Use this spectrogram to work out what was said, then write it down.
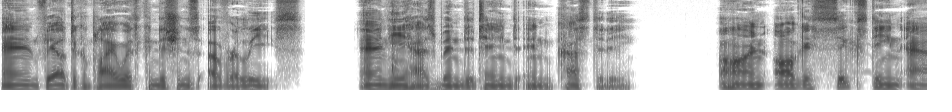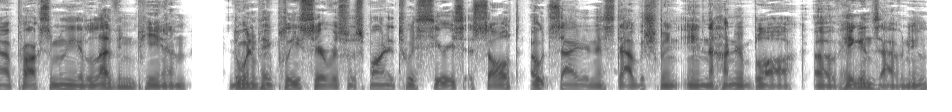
and failed to comply with conditions of release, and he has been detained in custody. On August 16 at approximately 11 p.m., the Winnipeg Police Service responded to a serious assault outside an establishment in the 100 block of Higgins Avenue.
